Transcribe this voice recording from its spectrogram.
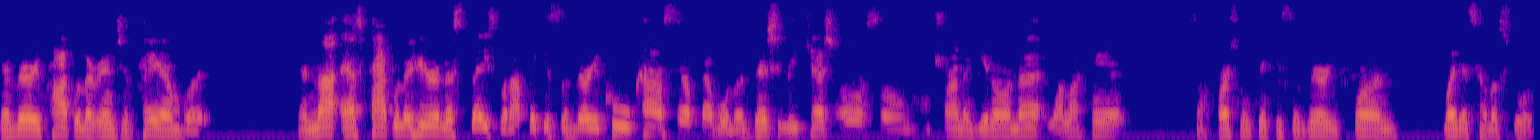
They're very popular in Japan, but they're not as popular here in the States, but I think it's a very cool concept that will eventually catch on. So I'm trying to get on that while I can. So I personally think it's a very fun way to tell a story.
